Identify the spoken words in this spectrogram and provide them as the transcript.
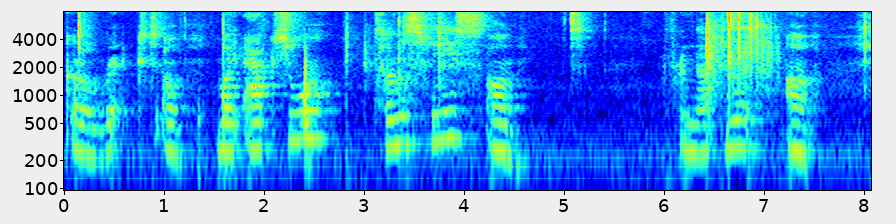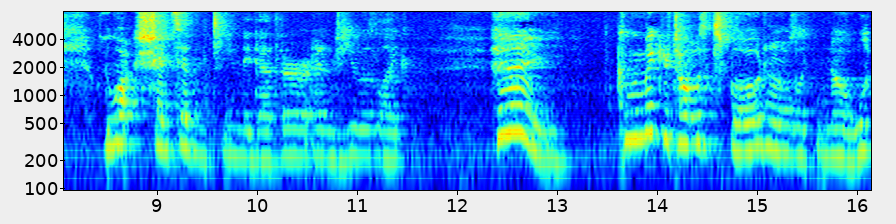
got all wrecked. Um, my actual Thomas face. Um, friend got to it. Uh, we watched Shed 17 together, and he was like hey, can we make your Thomas explode? And I was like, no.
